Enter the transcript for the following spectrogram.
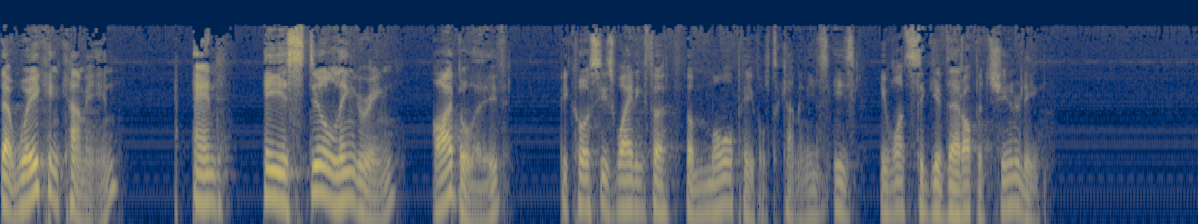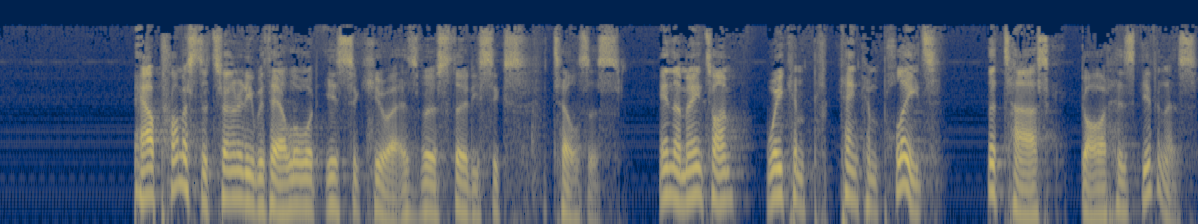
that we can come in and he is still lingering, I believe, because he's waiting for, for more people to come in. He's, he's, he wants to give that opportunity. Our promised eternity with our Lord is secure, as verse 36 tells us. In the meantime, we can, can complete the task God has given us.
